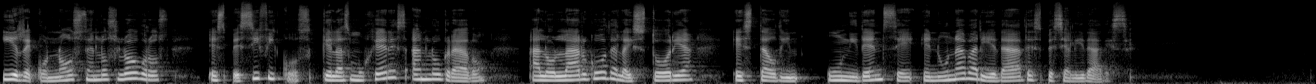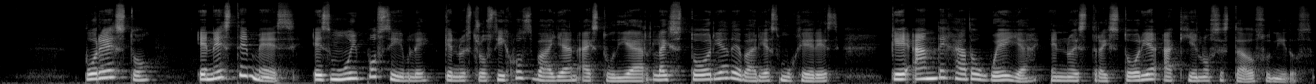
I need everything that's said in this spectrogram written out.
y reconocen los logros específicos que las mujeres han logrado a lo largo de la historia estadounidense en una variedad de especialidades. Por esto, en este mes es muy posible que nuestros hijos vayan a estudiar la historia de varias mujeres que han dejado huella en nuestra historia aquí en los Estados Unidos.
